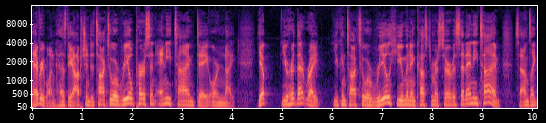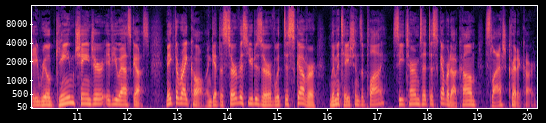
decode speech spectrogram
everyone has the option to talk to a real person anytime, day or night. Yep, you heard that right. You can talk to a real human in customer service at any time. Sounds like a real game changer if you ask us. Make the right call and get the service you deserve with Discover. Limitations apply. See terms at discover.com slash credit card.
